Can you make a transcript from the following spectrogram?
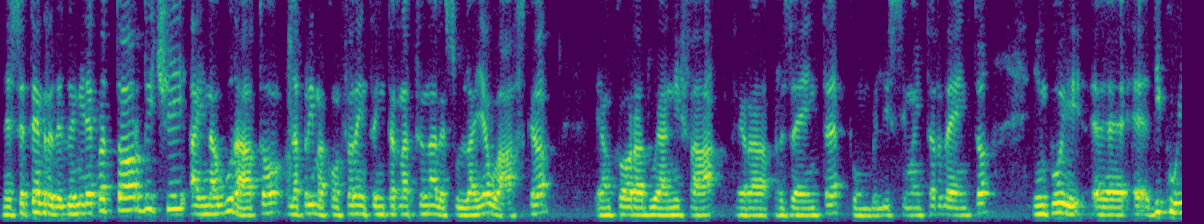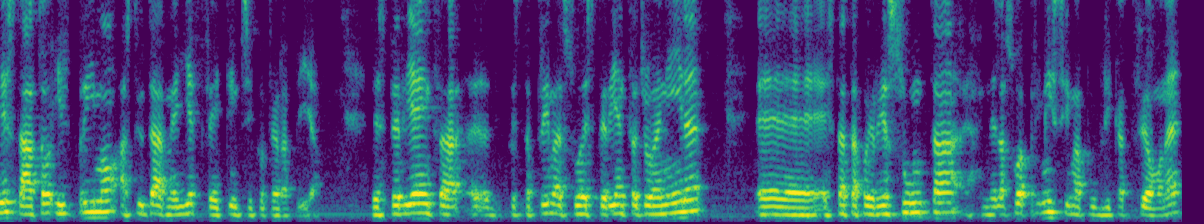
Nel settembre del 2014 ha inaugurato la prima conferenza internazionale sull'ayahuasca, e ancora due anni fa era presente con un bellissimo intervento, cui, eh, eh, di cui è stato il primo a studiarne gli effetti in psicoterapia. L'esperienza, eh, questa prima sua esperienza giovanile eh, è stata poi riassunta nella sua primissima pubblicazione,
